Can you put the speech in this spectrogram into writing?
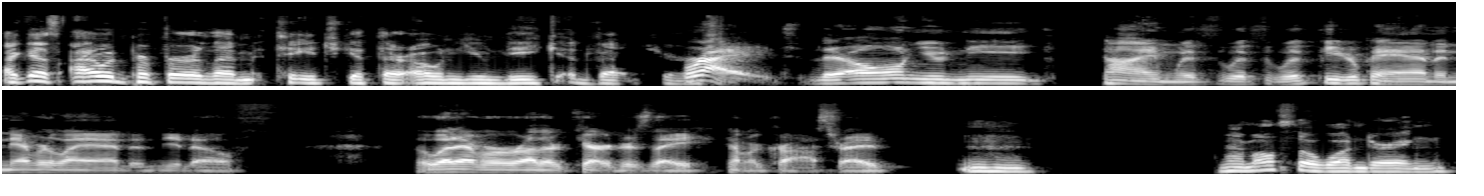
I guess I would prefer them to each get their own unique adventure. right, their own unique time with with with Peter Pan and Neverland, and you know whatever other characters they come across. Right. Mm-hmm. And I'm also wondering,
